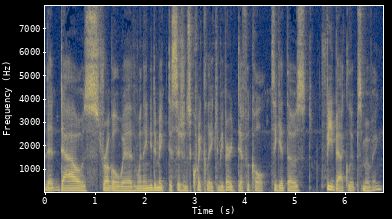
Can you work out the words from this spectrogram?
that DAOs struggle with when they need to make decisions quickly. It can be very difficult to get those feedback loops moving.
